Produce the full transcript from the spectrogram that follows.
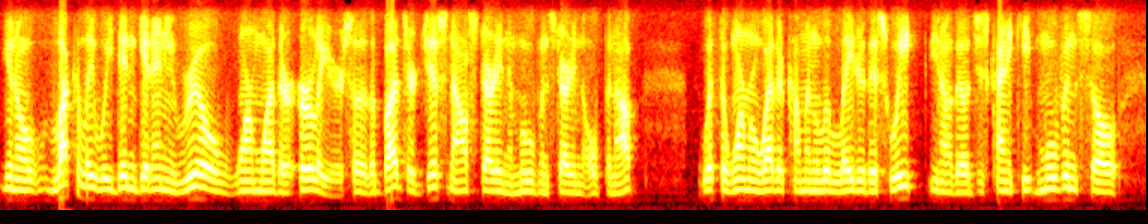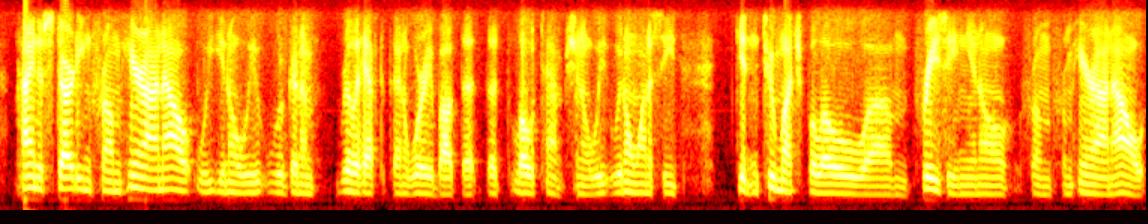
you know, luckily we didn't get any real warm weather earlier, so the buds are just now starting to move and starting to open up. With the warmer weather coming a little later this week, you know, they'll just kind of keep moving. So kind of starting from here on out, we you know we we're going to really have to kind of worry about the the low temps. You know, we we don't want to see getting too much below um, freezing. You know, from from here on out,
